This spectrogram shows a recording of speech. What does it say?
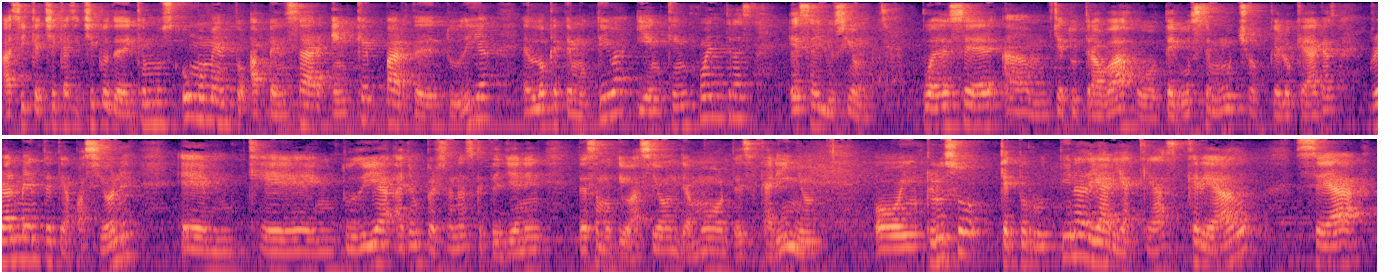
Así que chicas y chicos, dediquemos un momento a pensar en qué parte de tu día es lo que te motiva y en qué encuentras esa ilusión. Puede ser que tu trabajo te guste mucho, que lo que hagas realmente te apasione, em, que en tu día hayan personas que te llenen de esa motivación, de amor, de ese cariño, o incluso que tu rutina diaria que has creado sea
